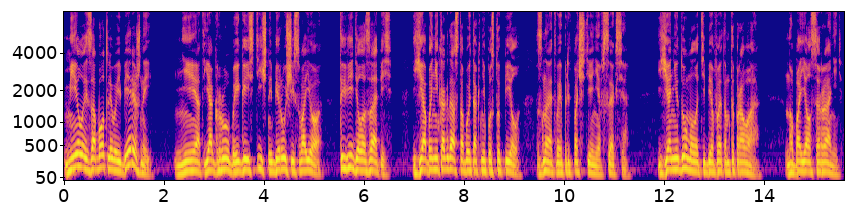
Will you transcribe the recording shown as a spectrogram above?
Милый, заботливый и бережный? Нет, я грубый, эгоистичный, берущий свое. Ты видела запись. Я бы никогда с тобой так не поступил, зная твои предпочтения в сексе. Я не думал о тебе, в этом ты права. Но боялся ранить.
